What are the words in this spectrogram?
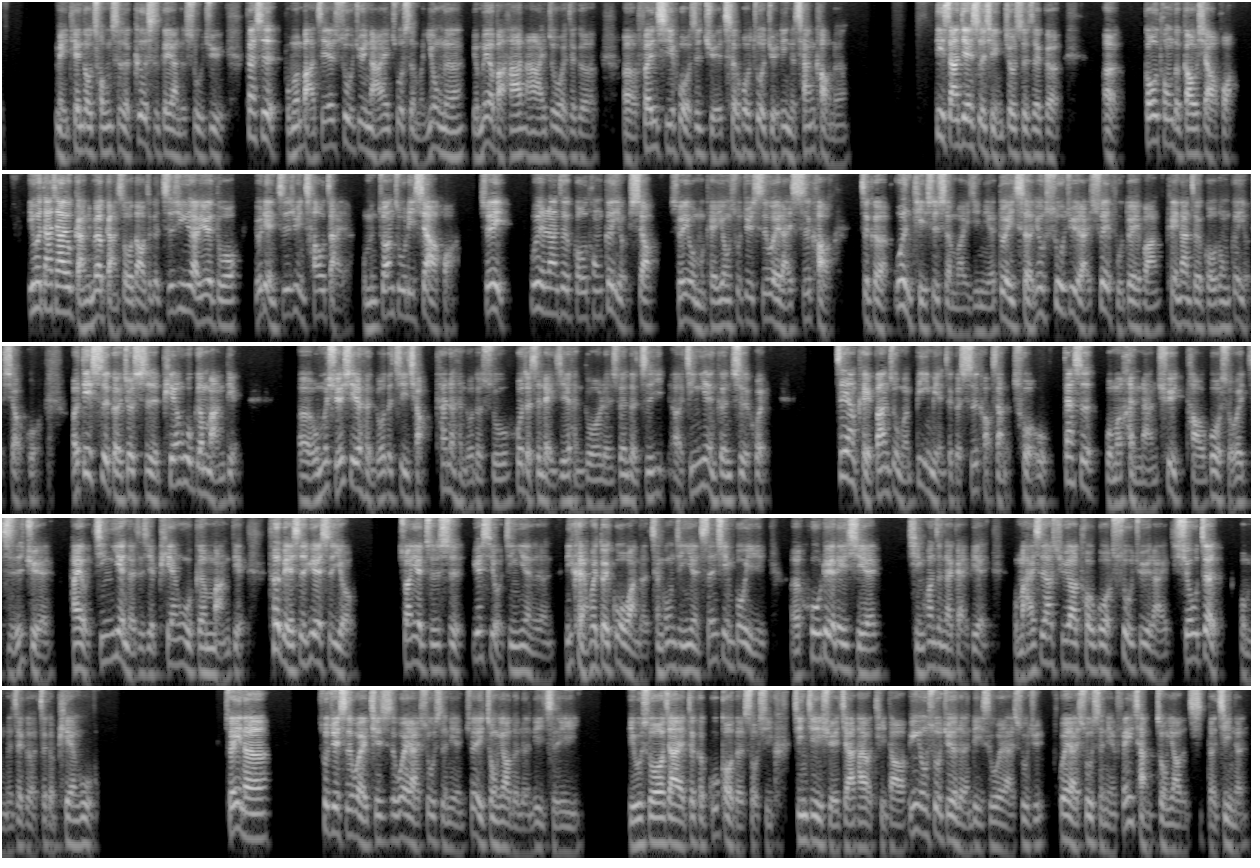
每天都充斥着各式各样的数据，但是我们把这些数据拿来做什么用呢？有没有把它拿来作为这个呃分析或者是决策或做决定的参考呢？第三件事情就是这个呃沟通的高效化。因为大家有感有没有感受到这个资讯越来越多，有点资讯超载了，我们专注力下滑。所以为了让这个沟通更有效，所以我们可以用数据思维来思考这个问题是什么，以及你的对策，用数据来说服对方，可以让这个沟通更有效果。而第四个就是偏误跟盲点。呃，我们学习了很多的技巧，看了很多的书，或者是累积很多人生的知呃经验跟智慧。这样可以帮助我们避免这个思考上的错误，但是我们很难去逃过所谓直觉还有经验的这些偏误跟盲点。特别是越是有专业知识、越是有经验的人，你可能会对过往的成功经验深信不疑，而忽略了一些情况正在改变。我们还是要需要透过数据来修正我们的这个这个偏误。所以呢，数据思维其实是未来数十年最重要的能力之一。比如说，在这个 Google 的首席经济学家，他有提到，运用数据的能力是未来数据未来数十年非常重要的的技能。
